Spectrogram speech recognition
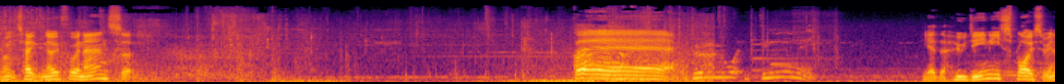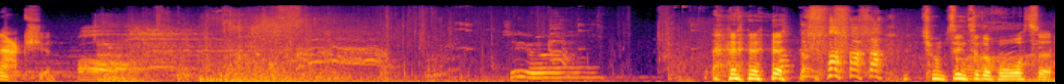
won't take no for an answer. There. Ah, Houdini. Yeah, the Houdini splicer in action. Oh. See ya. Jumps into the water.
